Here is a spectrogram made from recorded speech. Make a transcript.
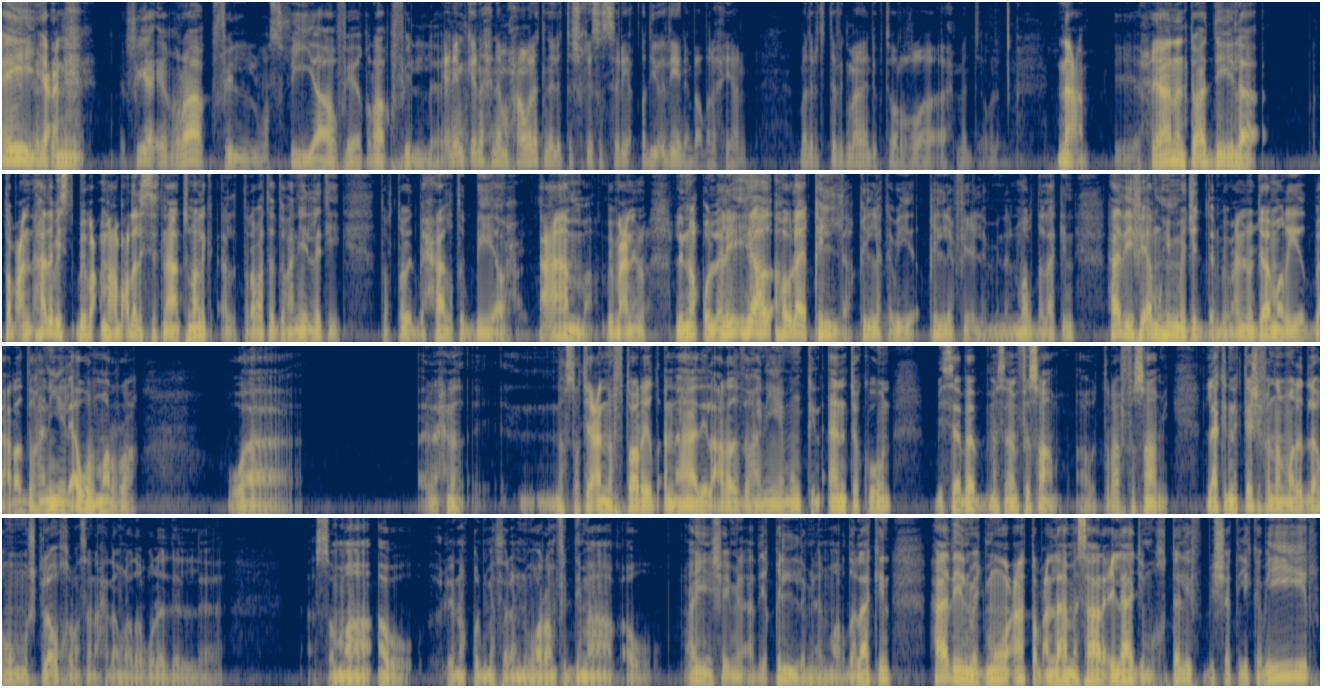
إي يعني فيها إغراق في الوصفية وفي إغراق في يعني يمكن إحنا محاولتنا للتشخيص السريع قد يؤذينا بعض الأحيان. ما أدري تتفق معي دكتور أحمد أو لا. نعم. أحيانا تؤدي إلى طبعا هذا مع بعض الاستثناءات هنالك الاضطرابات الذهانيه التي ترتبط بحالة طبية أو عامة بمعنى إنه لنقل هي هؤلاء قلة قلة كبيرة قلة فعلا من المرضى لكن هذه فئة مهمة جدا بمعنى إنه جاء مريض بأعراض ذهانيه لأول مرة و نحن نستطيع أن نفترض أن هذه الأعراض الذهانيه ممكن أن تكون بسبب مثلا انفصام أو اضطراب فصامي لكن نكتشف أن المريض له مشكلة أخرى مثلا أحد أمراض الغدد الصماء أو لنقل مثلا ورم في الدماغ أو أي شيء من هذه قلة من المرضى. لكن هذه المجموعة طبعا لها مسار علاجي مختلف بشكل كبير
